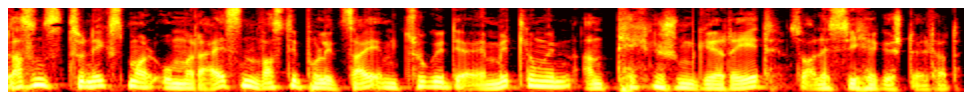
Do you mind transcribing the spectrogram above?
Lass uns zunächst mal umreißen, was die Polizei im Zuge der Ermittlungen an technischem Gerät so alles sichergestellt hat.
